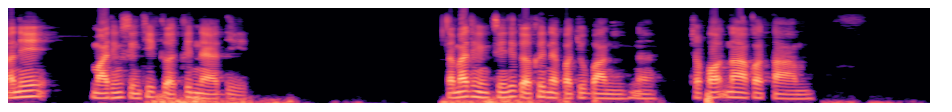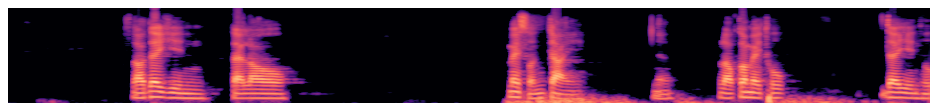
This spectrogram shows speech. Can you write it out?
อันนี้หมายถึงสิ่งที่เกิดขึ้นในอดีต แต่แม้ถึงสิ่งที่เกิดขึ้นในปัจจุบันนะเฉพาะหน้าก็ตาม เราได้ยินแต่เราไม่สนใจนะเราก็ไม่ทุกข์ ได้ยินหู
